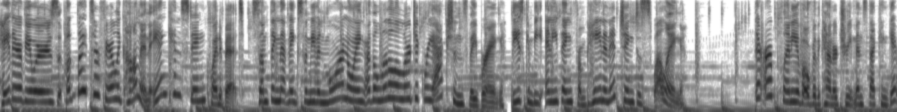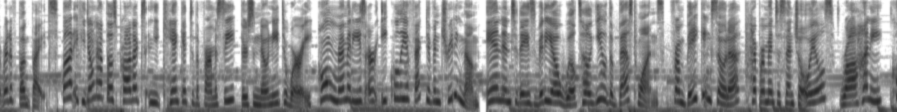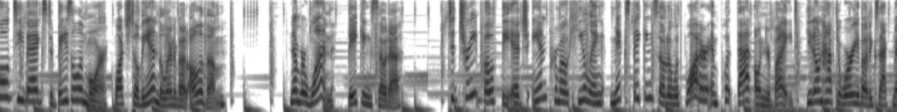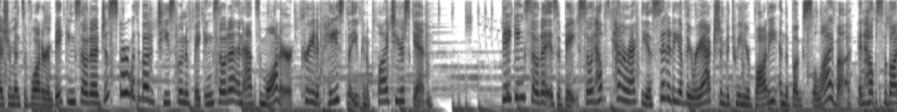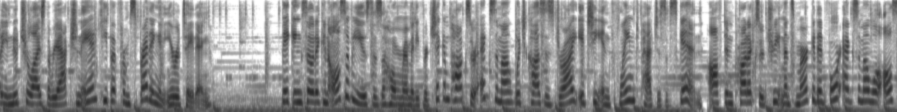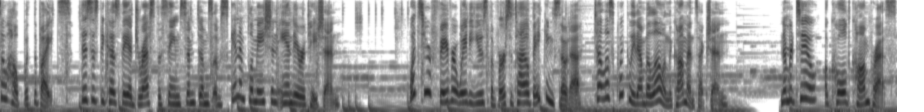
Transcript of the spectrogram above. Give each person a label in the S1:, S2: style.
S1: Hey there, viewers! Bug bites are fairly common and can sting quite a bit. Something that makes them even more annoying are the little allergic reactions they bring. These can be anything from pain and itching to swelling. There are plenty of over the counter treatments that can get rid of bug bites, but if you don't have those products and you can't get to the pharmacy, there's no need to worry. Home remedies are equally effective in treating them, and in today's video, we'll tell you the best ones. From baking soda, peppermint essential oils, raw honey, cold tea bags to basil and more. Watch till the end to learn about all of them. Number 1. Baking soda. To treat both the itch and promote healing, mix baking soda with water and put that on your bite. You don't have to worry about exact measurements of water and baking soda, just start with about a teaspoon of baking soda and add some water. Create a paste that you can apply to your skin. Baking soda is a base, so it helps counteract the acidity of the reaction between your body and the bug's saliva. It helps the body neutralize the reaction and keep it from spreading and irritating. Baking soda can also be used as a home remedy for chickenpox or eczema, which causes dry, itchy, inflamed patches of skin. Often, products or treatments marketed for eczema will also help with the bites. This is because they address the same symptoms of skin inflammation and irritation. What's your favorite way to use the versatile baking soda? Tell us quickly down below in the comment section. Number 2. A cold compress.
